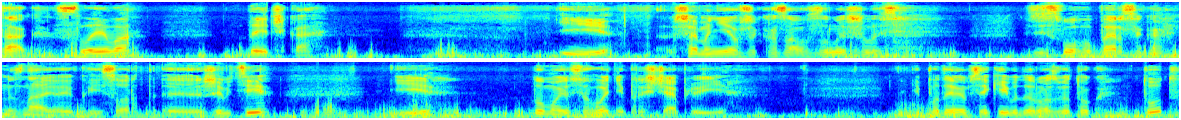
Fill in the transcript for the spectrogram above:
Так, слива, дичка. І ще мені я вже казав, залишились зі свого персика, не знаю який сорт е, живці. І думаю, сьогодні прищеплю її. І подивимося, який буде розвиток тут.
